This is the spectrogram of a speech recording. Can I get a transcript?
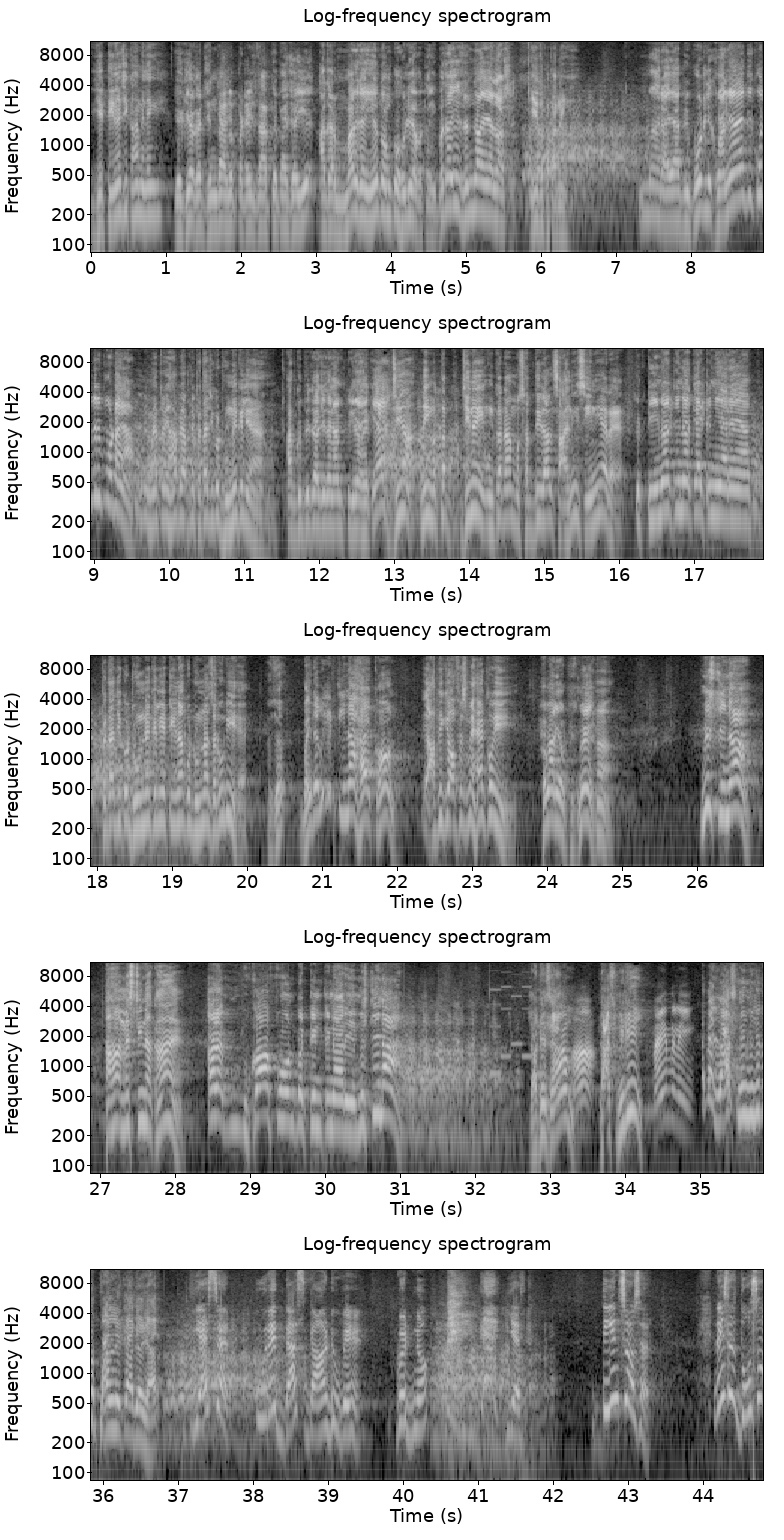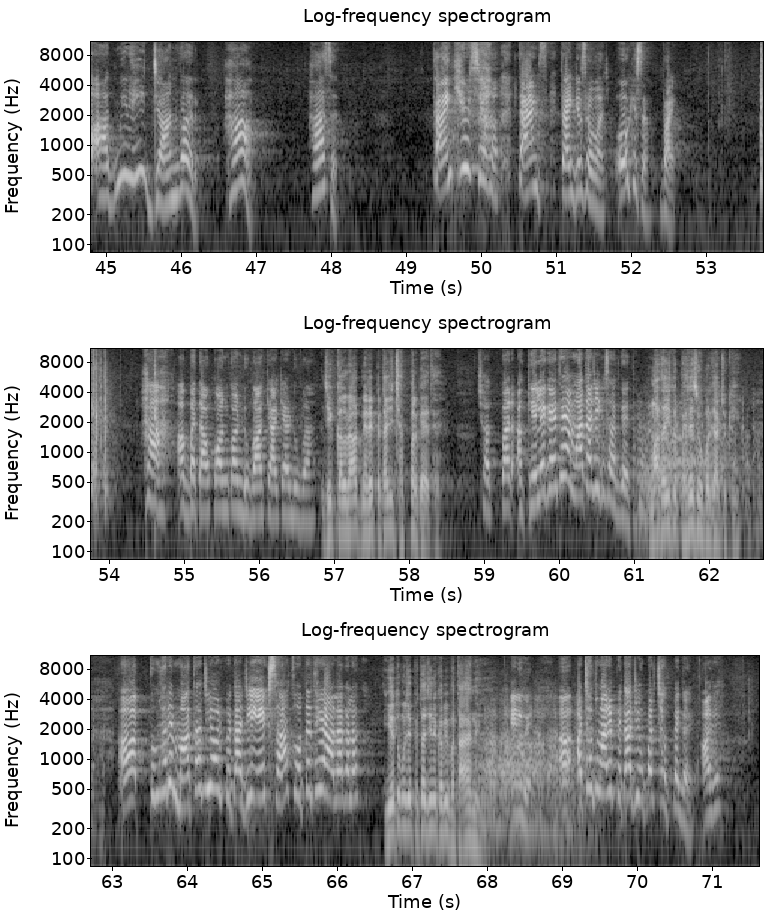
ये टीना जी कहाँ मिलेंगी? देखिए अगर ज़िंदा है तो पटेल साहब के पास जाइए। अगर मर गई हैं तो हमको होलिया बताइए। बताइए ज़िंदा है या लाश है? ये तो पता नहीं। महाराज आप रिपोर्ट लिखवाने आए कि खुद रिपोर्ट आया मैं तो यहाँ पे अपने पिताजी को ढूँढने के लिए आया हूँ। आपके पिताजी का नाम टीना है क्या? जी हाँ। नहीं मतलब जी नहीं उनका नाम मुसद्दी लाल साहनी सीनियर है। तो टीना टीना क्या टीनी आ रहे हैं आप? पिताजी को ढूँढने के लिए टीना को ढूंढना ज़रूरी है। अच्छा भाई साहब ये टीना है कौन? आप ही के ऑफ़िस में है कोई? हमारे ऑफ़िस में? हाँ। मिस टीना? हाँ हाँ मिस टीना कहाँ है? अरे बुका फ़ोन पर टिन टिना रही है मिस टीना राधे श्याम हाँ। लाश मिली? नहीं मिली। अबे लाश नहीं मिली तो पान लेके आ जाए यार। यस सर पूरे दस गाँव डूबे हैं। गुड नो यस तीन सौ सर नहीं सर दो सौ आदमी नहीं जानवर। हाँ। हाँ sir thank you sir thanks thank you so much okay sir bye हाँ अब बताओ कौन कौन डूबा क्या क्या डूबा? जी कल रात मेरे पिताजी छत पर गए थे। छत पर अकेले गए थे या माता जी के साथ गए थे? माता जी तो पहले से ऊपर जा चुकी आप तुम्हारे माता जी और पिताजी एक साथ सोते थे या अलग अलग ये तो मुझे पिताजी ने कभी बताया नहीं। एनीवे anyway, अच्छा तुम्हारे पिताजी ऊपर छत पे गए। आगे?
